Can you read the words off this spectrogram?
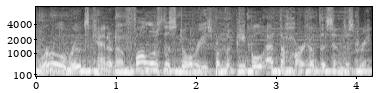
Rural Roots Canada follows the stories from the people at the heart of this industry.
